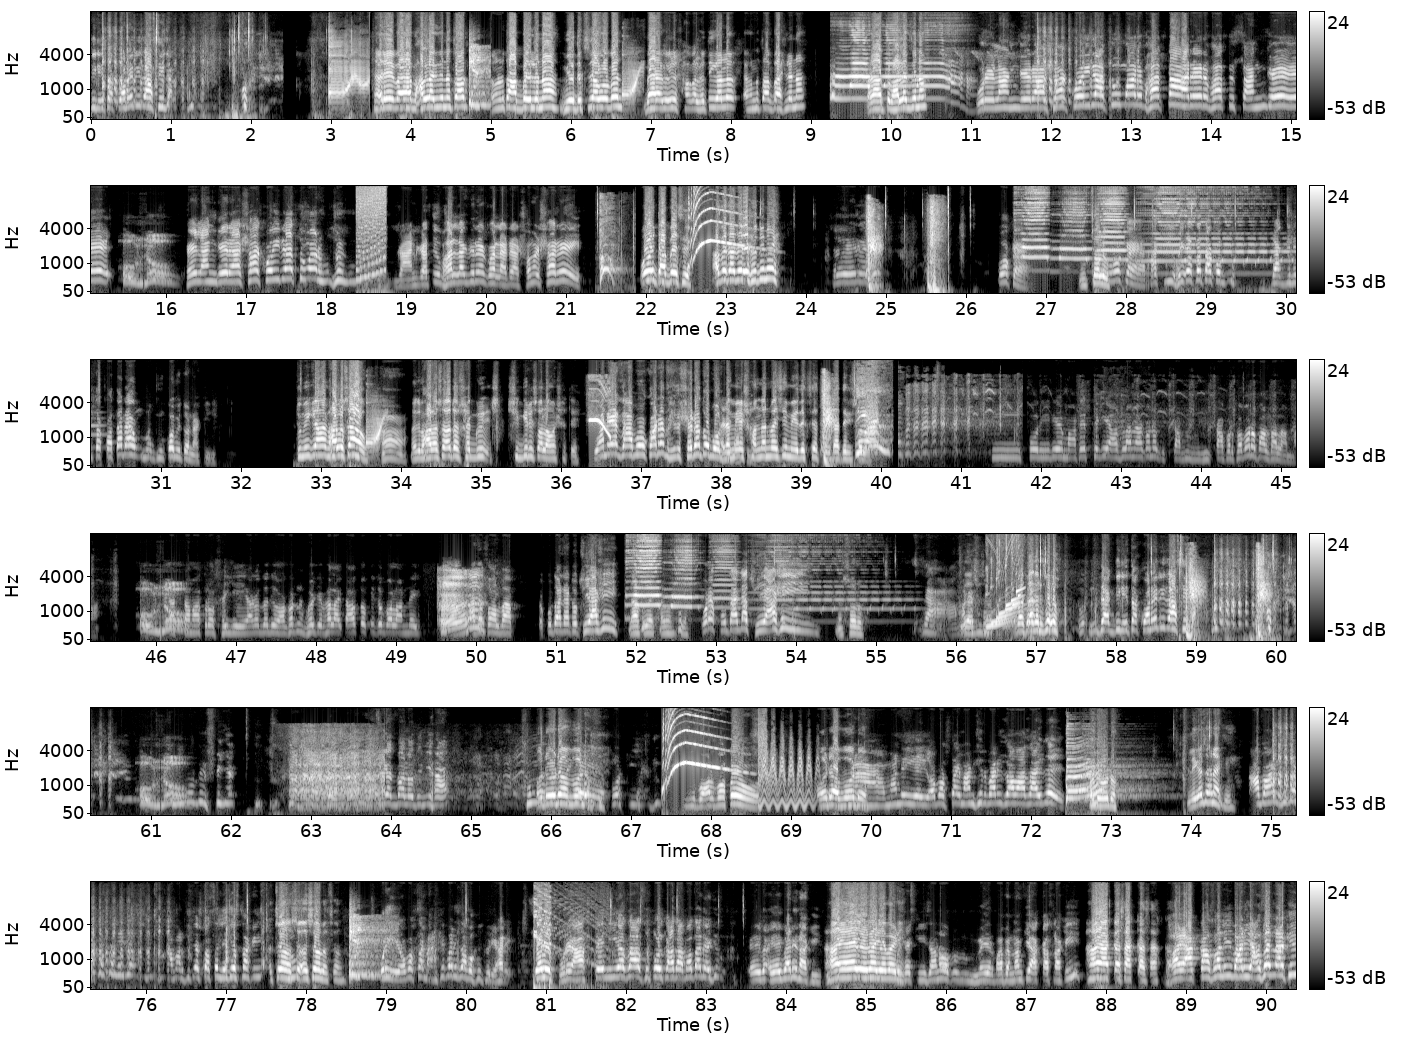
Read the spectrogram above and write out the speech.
দিলে তা করে নি রাশিটা আরে বেড়া ভালো লাগছে না তোর? এখনও তো আব্বা এলো না মেয়ে দেখতে যাব এখন। বেড়া সকাল হতে গেল এখনও তো আব্বা আসলে না। বেড়া তো ভালো লাগছে না? ওরে লাঙ্গের আশা কইরা তোমার ভাতারের ভাত সাঙ্গে। হে লাঙ্গের আশা কইরা তোমার গান গাতেও ভালো লাগছে রে গলাটা সমস্যা রে। ওই তা বেশি আবে তাদের এসে দিনে ওকে চলো। ওকে তা কি হয়ে গেছে তা একদিনই তো কথাটা কবি তো নাকি? তুমি কি আমার ভালো চাও? হ্যাঁ। যদি ভালো চাও তো শিগগিরই চলো আমার সাথে। কোনে যাব করে সেটা তো বলবি মেয়ের সন্ধান পাইছি মেয়ে দেখতে যাচ্ছে তাড়াতাড়ি চলো। কি করি রে মাঠের থেকে আসলাম এখনও কাপড় খবরও পাল্টালাম না। একটা মাত্র ছেলে আগে যদি অঘটন ঘটে ফেলায় তাও তো কিছু বলার নেই। আচ্ছা চল বাপ তো কোদালটা তো ছুঁয়ে আসি? না ওরে কোদালটা ছুঁয়ে আসি। চলো। না ঠিক চলো। দেখ দিলি তা করেনি রাশি বলো হ্যাঁ কি- বলব তো ওটো ওটো মানে এই অবস্থায় মানুষের বাড়ি যাওয়া যায় রে ওটো ওটো লেগেছে নাকি আবার আবার করতে লেগেছ নাকি চলো চলো চলো চলো ওরে এই অবস্থায় মানুষের বাড়ি যাব কি করি হারে চলো ওরে আসতে নিয়ে যা তুই কাদা মাদা নাকি এই এই বাড়ি নাকি হ্যাঁ এই এবারে এবারে ওকে কি জানো মেয়ের বাপের নাম কি আকাশ নাকি হ্যাঁ আকাশ আকাশ। আকাশ ভাই আকাশ আলী বাড়ি আছেন নাকি?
